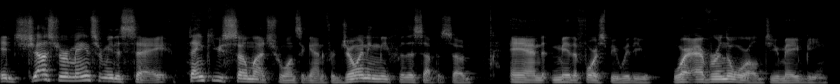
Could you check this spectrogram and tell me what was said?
it just remains for me to say thank you so much once again for joining me for this episode. And may the force be with you wherever in the world you may be.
